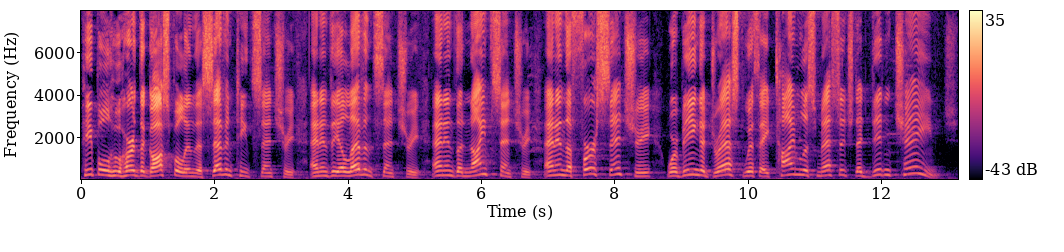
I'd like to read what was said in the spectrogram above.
People who heard the gospel in the 17th century and in the 11th century and in the 9th century and in the first century were being addressed with a timeless message that didn't change.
